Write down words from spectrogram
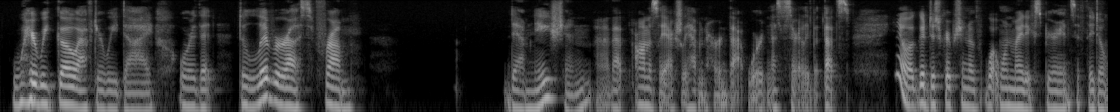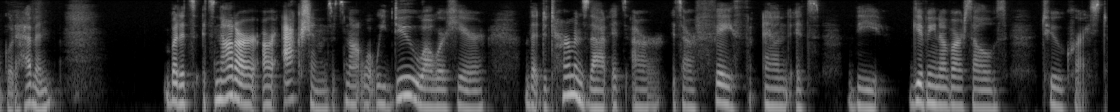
where we go after we die or that deliver us from damnation. Uh, that honestly, I actually haven't heard that word necessarily, but that's you know a good description of what one might experience if they don't go to heaven. But it's it's not our our actions, it's not what we do while we're here that determines that. It's our it's our faith and it's the giving of ourselves to Christ.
